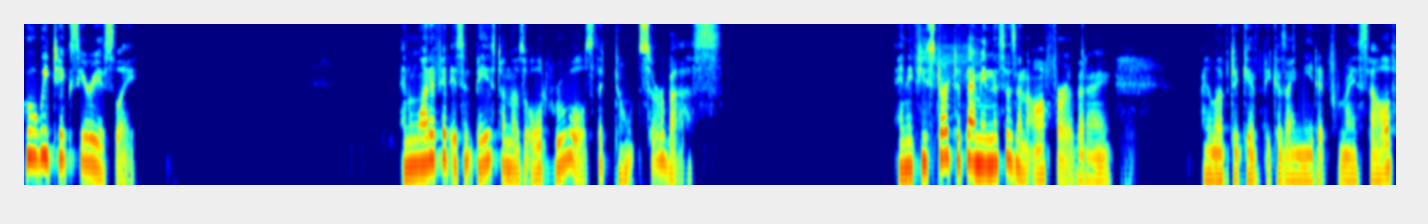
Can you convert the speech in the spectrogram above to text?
who we take seriously. And what if it isn't based on those old rules that don't serve us? And if you start to, th- I mean, this is an offer that I, I love to give because I need it for myself.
